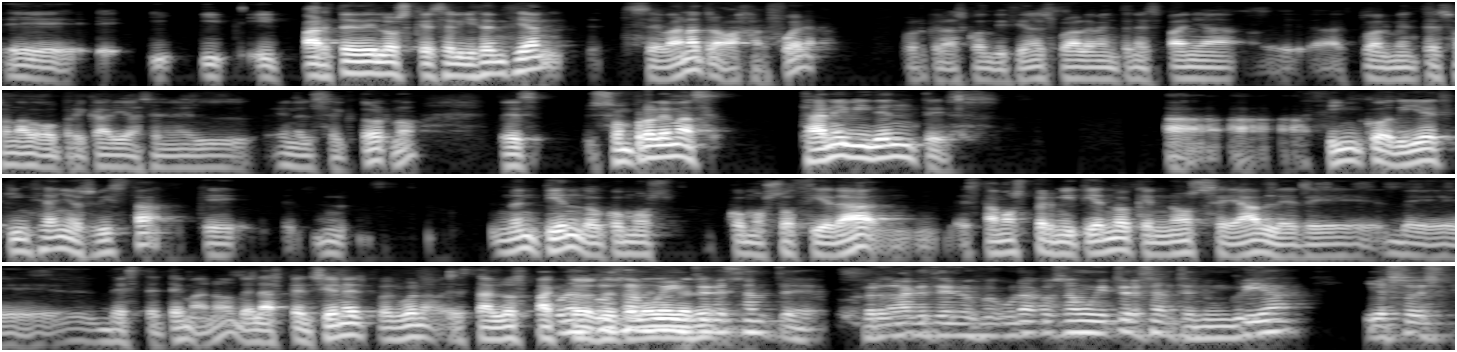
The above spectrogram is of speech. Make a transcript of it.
eh, y, parte de los que se licencian se van a trabajar fuera, porque las condiciones probablemente en España eh, actualmente son algo precarias en el, en el, sector, ¿no? Entonces, son problemas tan evidentes a, 5, 10, 15 años vista que no entiendo cómo, como sociedad estamos permitiendo que no se hable de, este tema, ¿no? De las pensiones, pues bueno, están los pactos. Una cosa muy interesante, perdona que tengo una cosa muy interesante en Hungría, y eso es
